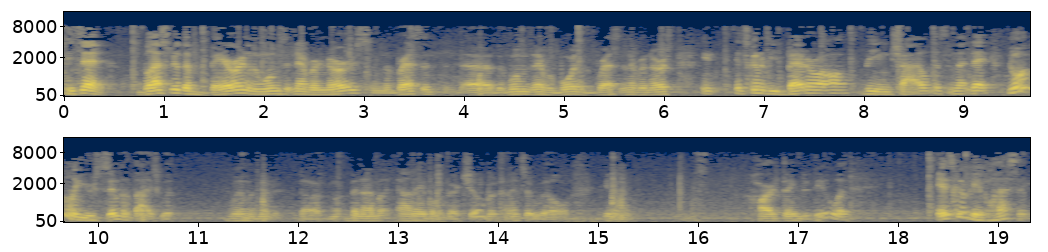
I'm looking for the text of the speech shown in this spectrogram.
he said, Blessed are the barren and the wombs that never nurse, and the breasts that, uh, the wombs that never bore, the breasts that never nursed. It's going to be better off being childless in that day. Normally, you sympathize with women have been unable to bear children. It's a real, you know, hard thing to deal with. It's going to be a blessing.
